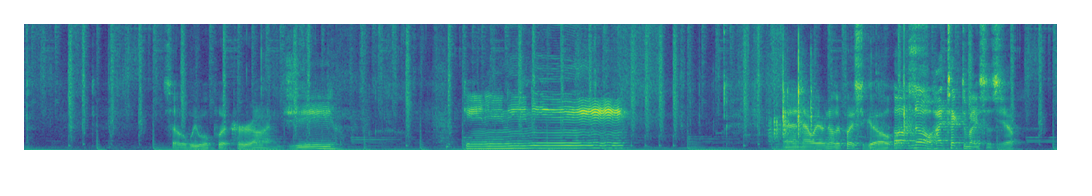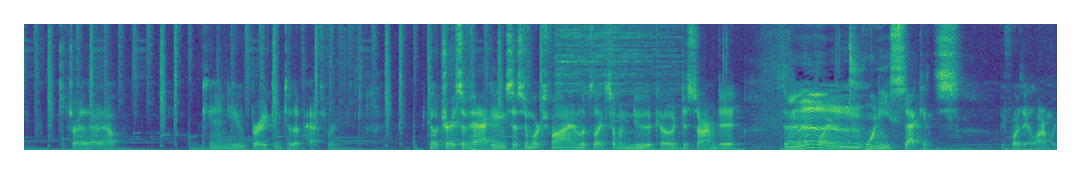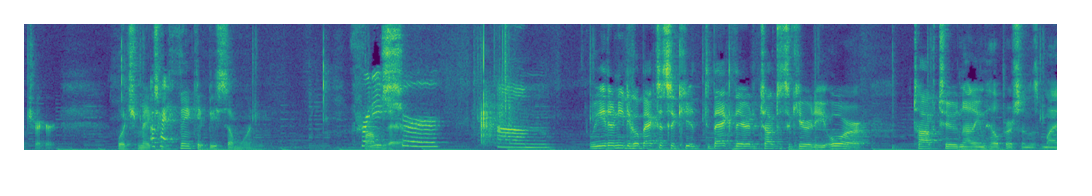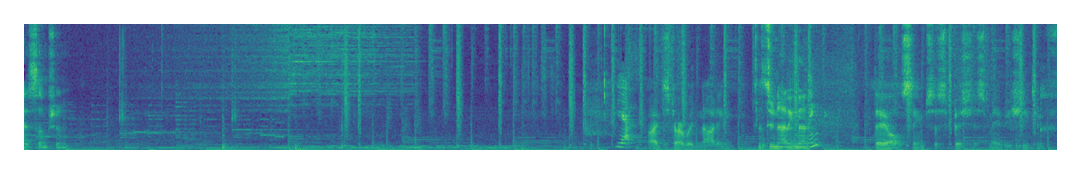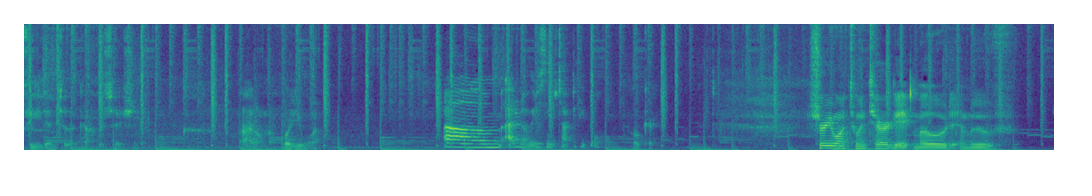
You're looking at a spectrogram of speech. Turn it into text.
So we will put her on G. And now we have another place to go. oh no, high tech devices. Yep. Let's try that out. Can you break into the password? No trace of hacking. System works fine. Looks like someone knew the code, disarmed it. Then it required Mm. 20 seconds before the alarm would trigger, which makes me think it'd be someone. Pretty From there. sure. Um, We either need to go back to secu- back there to talk to security or talk to Nottingham Hill person is my assumption. yeah. I'd start with nodding. Let's do Nottingham I then. They all seem suspicious. Maybe she can feed into the conversation. I don't know. What do you want? Um, I don't know. We just need to talk to people. Okay. Sure, you want to interrogate mode and move.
